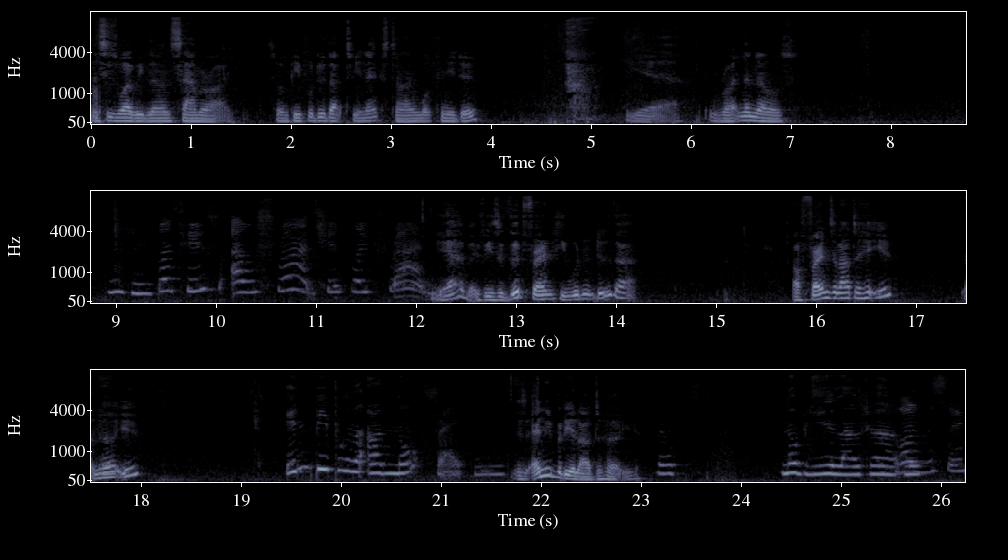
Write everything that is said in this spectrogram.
This is why we learn samurai. So when people do that to you next time, what can you do? Yeah, right in the nose. Mm-hmm, but he's our friend. He's my friend. Yeah, but if he's a good friend, he wouldn't do that. Are friends allowed to hit you and hurt you? In people that are not friends, Is anybody allowed to hurt you? no, nobody's allowed to hurt me. the same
